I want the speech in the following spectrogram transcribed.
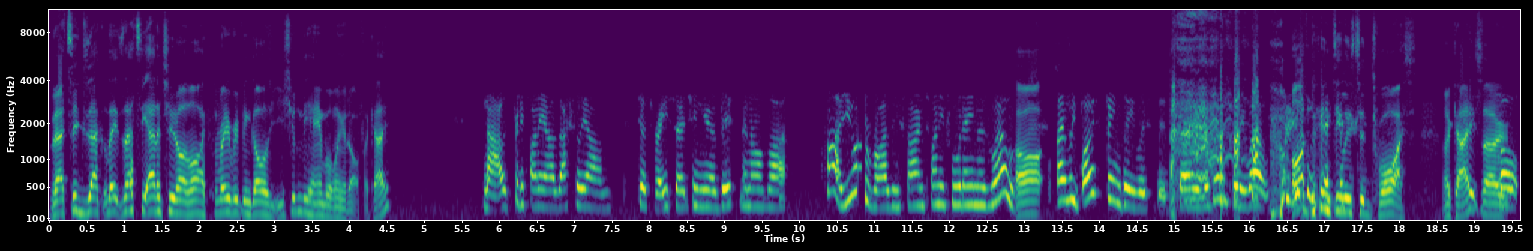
That's exactly that's, the attitude I like. Three ripping goals. You shouldn't be handballing it off, okay? No, it was pretty funny. I was actually um, just researching you a bit, and I was like, oh, you were a rising star in 2014 as well. Oh, And we've both been delisted, so we're doing pretty well. I've been delisted twice. Okay, so Well,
